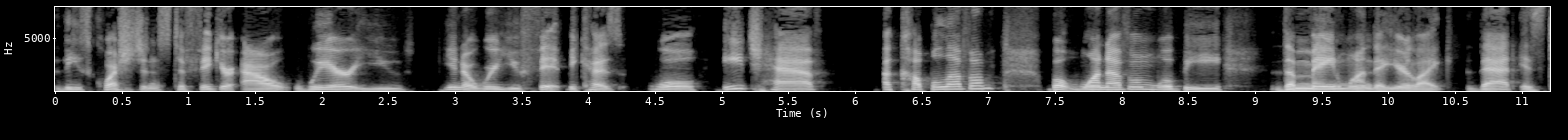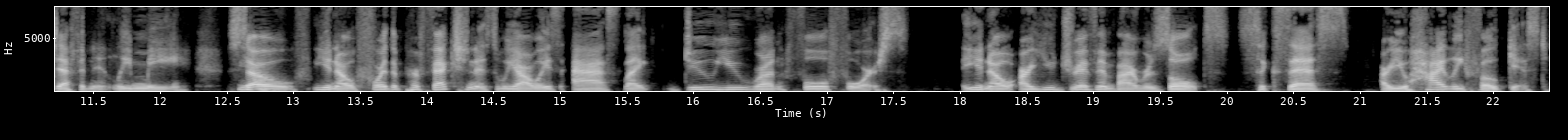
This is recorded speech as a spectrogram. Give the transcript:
these questions to figure out where you you know where you fit because we'll each have a couple of them but one of them will be the main one that you're like that is definitely me. So you know for the perfectionist we always ask like do you run full force? You know are you driven by results success? Are you highly focused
